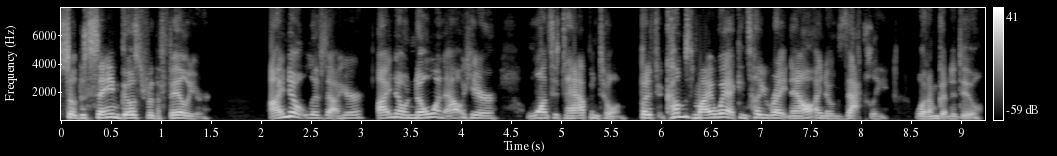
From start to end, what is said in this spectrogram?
So the same goes for the failure. I know it lives out here. I know no one out here wants it to happen to them. But if it comes my way, I can tell you right now, I know exactly what I'm going to do.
